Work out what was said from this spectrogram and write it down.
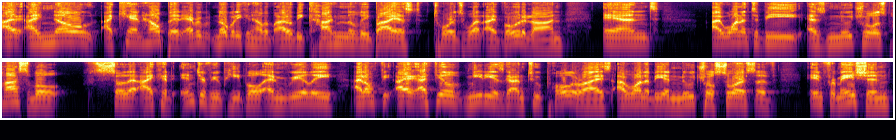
I, I know I can't help it. Every nobody can help it. I would be cognitively biased towards what I voted on, and I wanted to be as neutral as possible so that I could interview people and really I don't feel I, I feel media has gotten too polarized. I want to be a neutral source of information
